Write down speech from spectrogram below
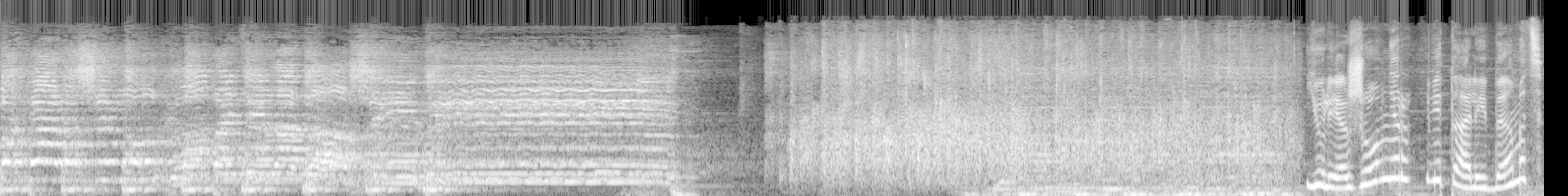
по-хорошему хлопайте ладошами. Юлія Жовнір, Віталій Демець.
